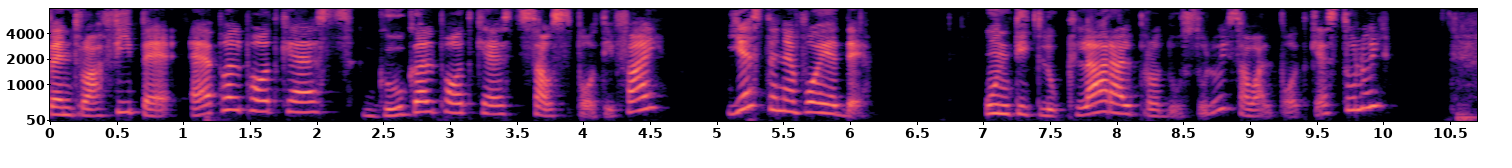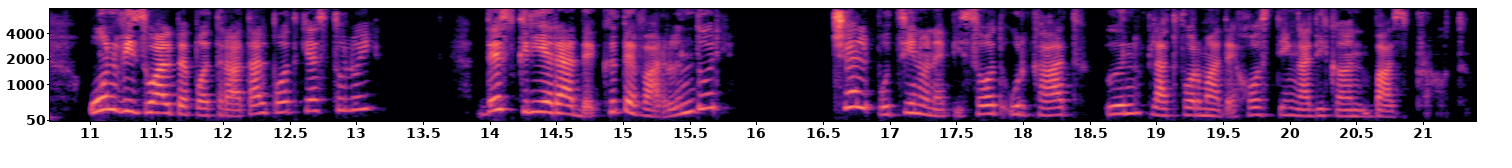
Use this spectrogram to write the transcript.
Pentru a fi pe Apple Podcasts, Google Podcasts sau Spotify, este nevoie de un titlu clar al produsului sau al podcastului, un vizual pe pătrat al podcastului, descrierea de câteva rânduri, cel puțin un episod urcat în platforma de hosting, adică în Buzzsprout.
